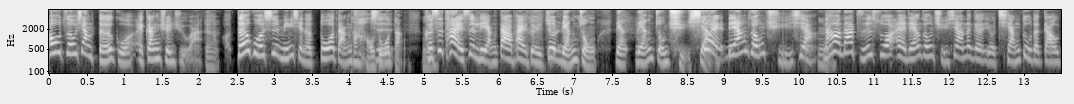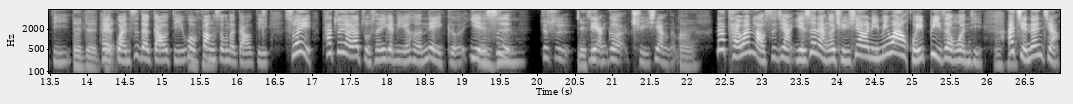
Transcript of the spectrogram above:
欧洲像德国，哎，刚选举完，德国是明显的多党体制，好多党，嗯、可是它也是两大派对，就两种两两种取向，对，两种取向。嗯、然后他只是说，哎，两种取向那个有强度的高低，对对对，管制的高低或放松的高低，嗯、所以他最后要组成一个联合内阁，也是就是两个取向的嘛。那台湾老实讲，也是两个取向，你没办法回避这种问题。嗯、啊，简单讲。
